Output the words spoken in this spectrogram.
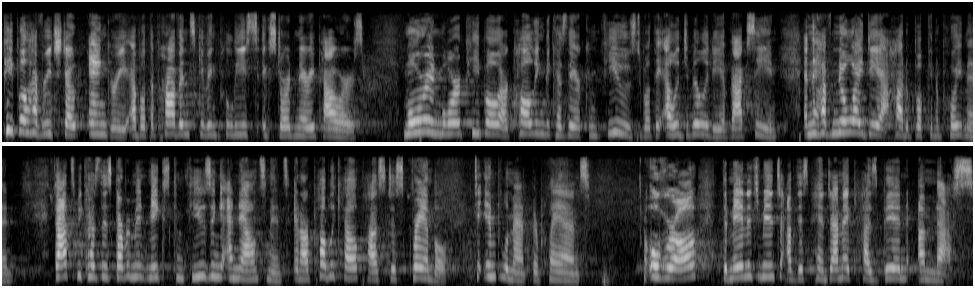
People have reached out angry about the province giving police extraordinary powers. More and more people are calling because they are confused about the eligibility of vaccine and they have no idea how to book an appointment. That's because this government makes confusing announcements and our public health has to scramble to implement their plans. Overall, the management of this pandemic has been a mess.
